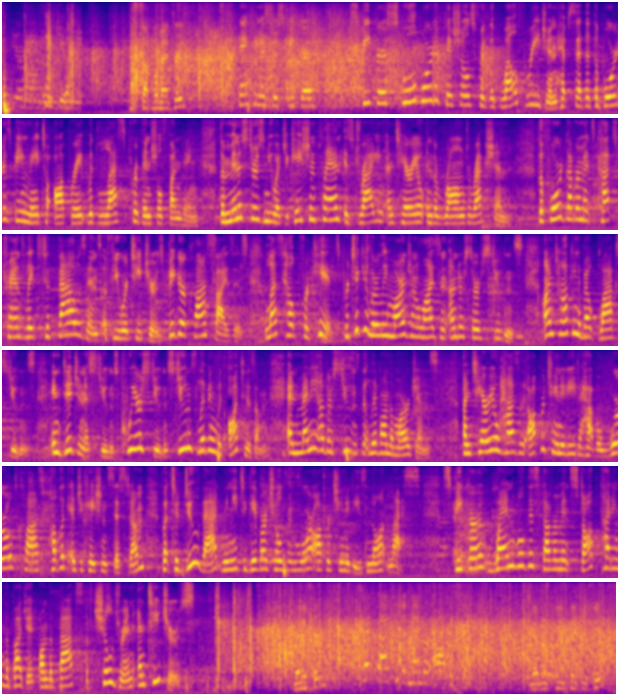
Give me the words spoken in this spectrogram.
Thank you. Supplementary. Thank you, Mr. Speaker. Speaker, school board officials for the Guelph region have said that the board is being made to operate with less provincial funding. The minister's new education plan is dragging Ontario in the wrong direction. The Ford government's cuts translates to thousands of fewer teachers, bigger class sizes, less help for kids, particularly marginalized and underserved students. I'm talking about black students, Indigenous students, queer students, students living with autism, and many other students that live on the margins. Ontario has the opportunity to have a world-class public education system, but to do that, we need to give our children more opportunities, not less. Speaker, when will this government stop cutting the budget on the backs of children and teachers? Minister. Right back to the member opposite. Members, please take your seats.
